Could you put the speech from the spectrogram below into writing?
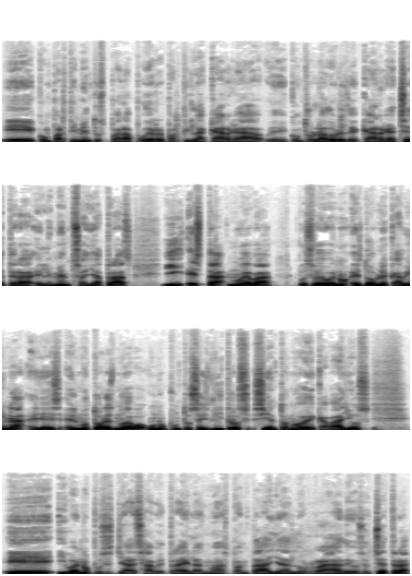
eh, compartimentos para poder repartir la carga, eh, controladores de carga, etcétera, elementos allá atrás. Y esta nueva, pues eh, bueno, es doble cabina, el motor es nuevo, 1.6 litros, 109 caballos, y bueno, pues ya sabe, trae las nuevas pantallas, los radios, etcétera.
